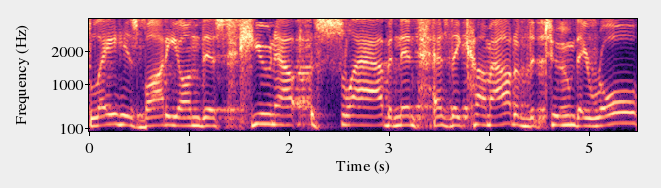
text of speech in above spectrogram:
lay his body on this hewn out slab. And then as they come out of the tomb, they roll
